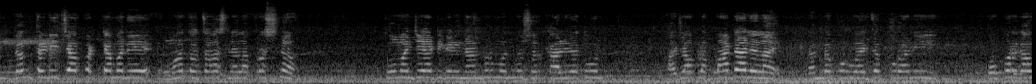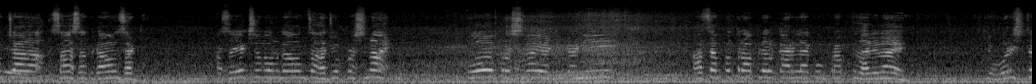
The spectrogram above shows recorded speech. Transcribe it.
गं- गंगतडीच्या पट्ट्यामध्ये महत्त्वाचा असलेला प्रश्न तो म्हणजे या ठिकाणी नांदूर मंदमेश्वर कालव्यातून हा जो आपला पाठ आलेला आहे गंगापूर वैजपूर आणि कोपरगावच्या सहा सात गावांसाठी असं एकशे दोन गावांचा हा जो प्रश्न आहे तो प्रश्न या ठिकाणी असं पत्र आपल्याला कार्यालयाकडून प्राप्त झालेलं आहे की वरिष्ठ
